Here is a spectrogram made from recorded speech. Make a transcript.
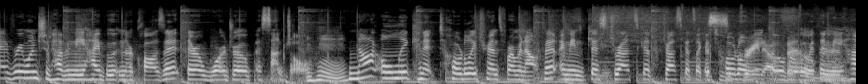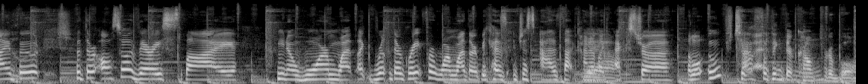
everyone should have a knee-high boot in their closet. They're a wardrobe essential. Mm-hmm. Not only can it totally transform an outfit, I mean, this dress gets dress gets like This a is a total makeover outfit. with So a knee-high boot, but they're also a very sly, you know, warm wet. Like re- they're great for warm weather because it just adds that kind of like extra little oomph to it. I it. also think they're comfortable.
